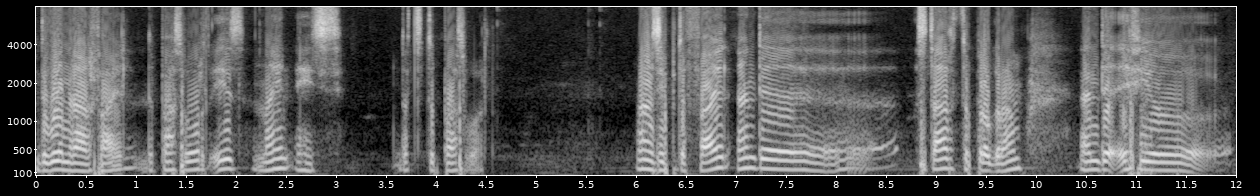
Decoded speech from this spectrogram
the WinRAR file the password is 9h that's the password. Unzip the file and uh, start the program. And uh, if you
